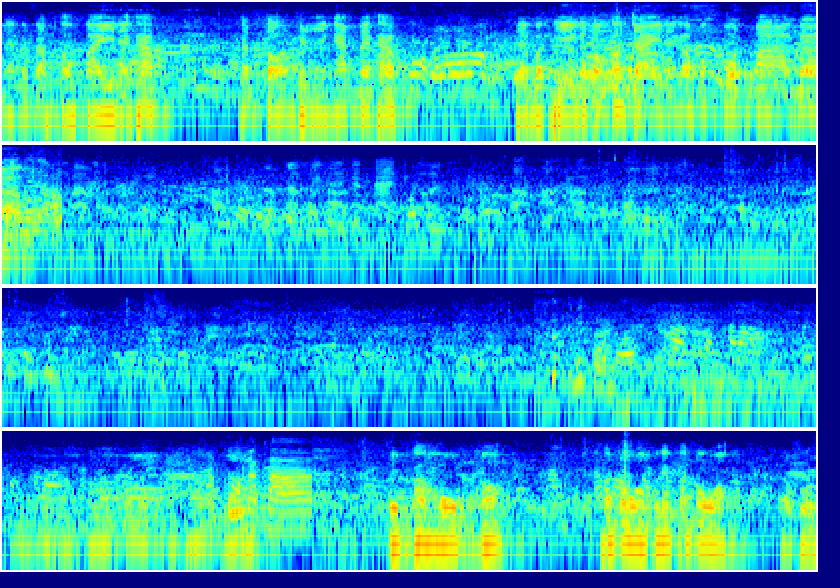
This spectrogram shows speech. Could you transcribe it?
ในลำดับต่อไปนะครับ ขั้นตอนเป็นอย่างนั้นนะครับ แต่บางทีก็ต้องเข้าใจนะครับบางคนมาก็ค่ะของพลางไม่ของพลางเนี่ยรับมอบนะครับขอบคุณนะครับ เป็นผ้าห่มเนาะผนวมเรียกผนวมครับผม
